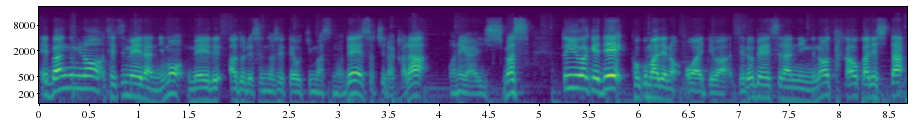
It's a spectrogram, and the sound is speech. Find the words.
え番組の説明欄にもメールアドレス載せておきますのでそちらからお願いします。というわけでここまでのお相手はゼロベースランニングの高岡でした。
